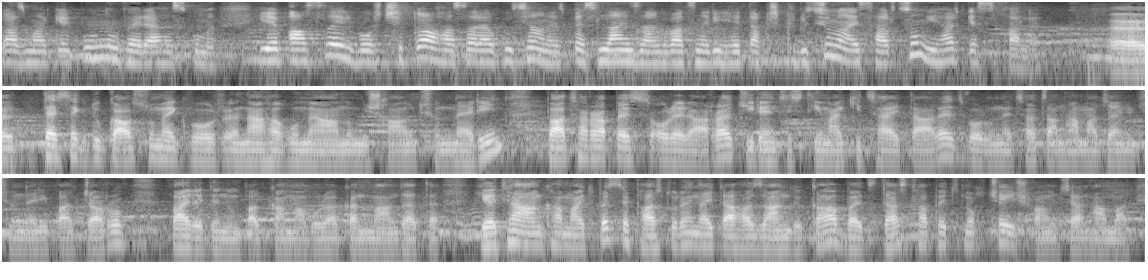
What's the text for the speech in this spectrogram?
կազմակերպումն ու վերահսկումը եւ ասել, որ չկա հասարակության այսպես լայն զանգվածների հետաքրքրությունը այս հարցում իհարկե սխալ է։ տեսեք դուք ասում եք, որ նա հղում է անում իշխանություններին, բացառապես օրեր առաջ իրենց իսկ թիմակից հայտարարեց, որ ունեցած անհամաձայնությունների պատճառով վայր է դնում պատգամավորական մանդատը։ Եթե անգամ այդպես է, փաստորեն այդ ահազանգը կա, բայց դա սթափեցնող չէ իշխանության համար։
